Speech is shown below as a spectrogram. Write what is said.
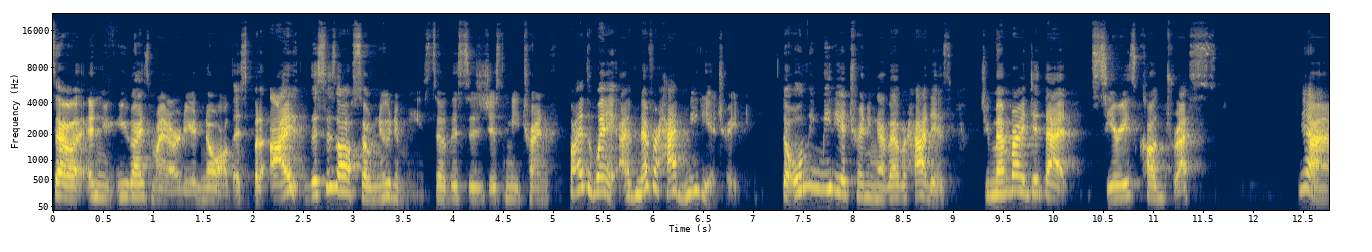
so, and you guys might already know all this, but I, this is also new to me. So, this is just me trying to, by the way, I've never had media training. The only media training I've ever had is, do you remember I did that series called Dress? Yeah. Uh,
